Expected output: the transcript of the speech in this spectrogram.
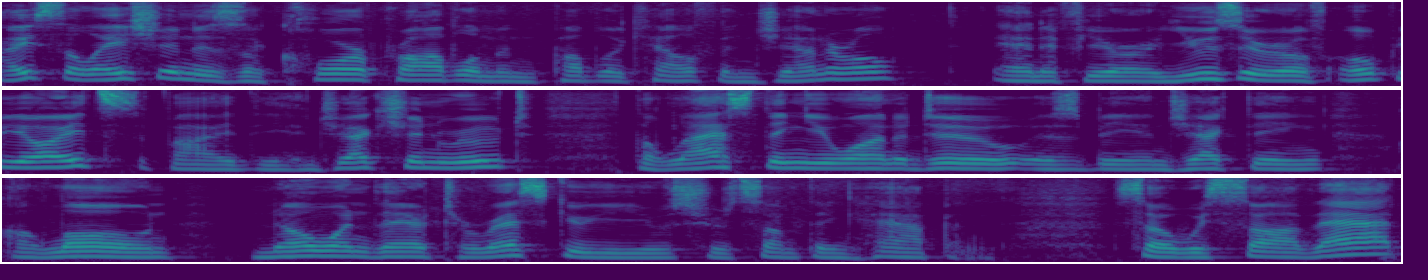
Isolation is a core problem in public health in general. And if you're a user of opioids by the injection route, the last thing you want to do is be injecting alone, no one there to rescue you should something happen. So we saw that.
